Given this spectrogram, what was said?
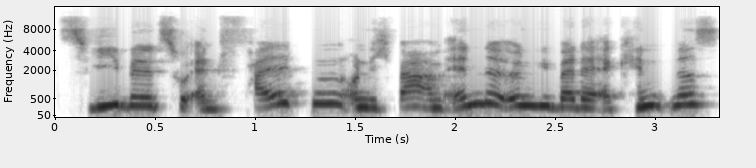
Zwiebel zu entfalten und ich war am Ende irgendwie bei der Erkenntnis,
